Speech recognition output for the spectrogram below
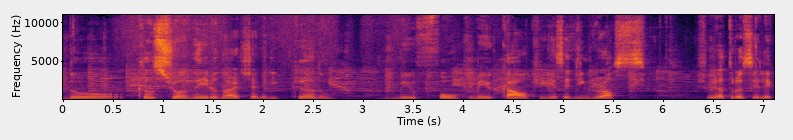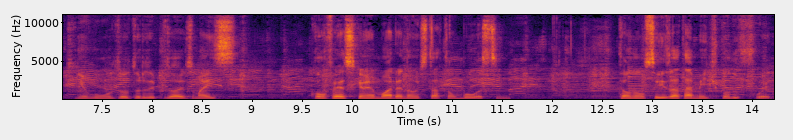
do cancioneiro norte-americano, meio folk, meio country. Esse é Jim Gross. Acho que eu já trouxe ele aqui em alguns outros episódios, mas confesso que a memória não está tão boa assim. Então não sei exatamente quando foi.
